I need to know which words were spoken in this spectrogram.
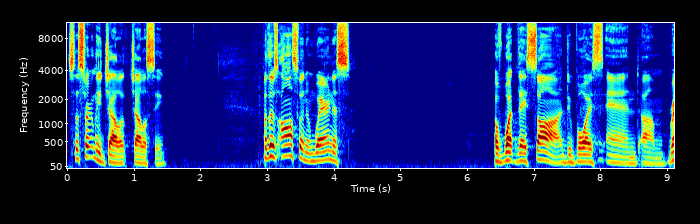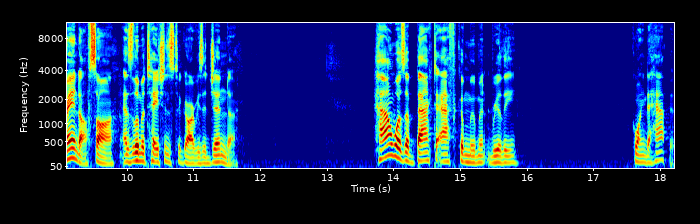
So certainly jeal jealousy. But there's also an awareness of what they saw, Du Bois and um, Randolph saw as limitations to Garvey's agenda. How was a back to Africa movement really going to happen?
